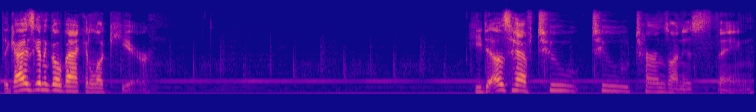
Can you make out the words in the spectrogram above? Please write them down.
The guy's going to go back and look here. He does have two two turns on his thing.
